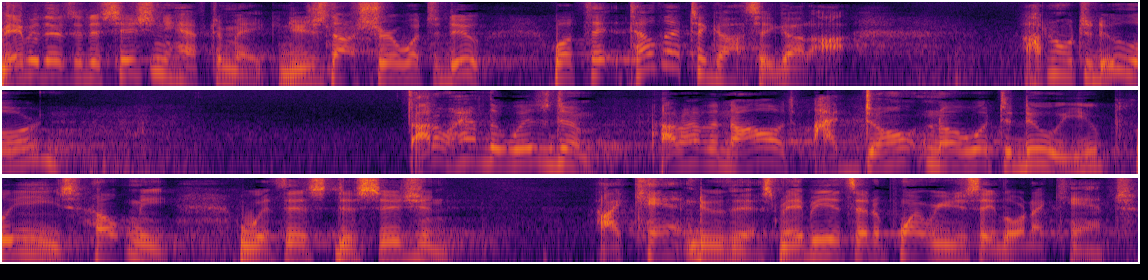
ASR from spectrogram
Maybe there's a decision you have to make and you're just not sure what to do. Well, t- tell that to God. Say, God, I, I don't know what to do, Lord. I don't have the wisdom. I don't have the knowledge. I don't know what to do. Will you please help me with this decision? I can't do this. Maybe it's at a point where you just say, Lord, I can't.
